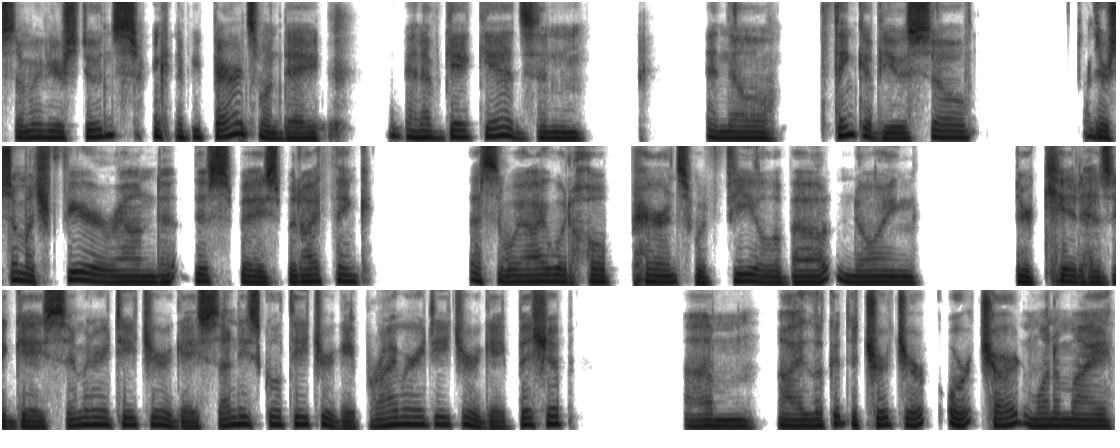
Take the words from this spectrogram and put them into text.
Some of your students are going to be parents one day and have gay kids and and they'll think of you. So there's so much fear around this space, but I think that's the way I would hope parents would feel about knowing their kid has a gay seminary teacher, a gay Sunday school teacher, a gay primary teacher, a gay bishop. Um, I look at the church or chart, and one of my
